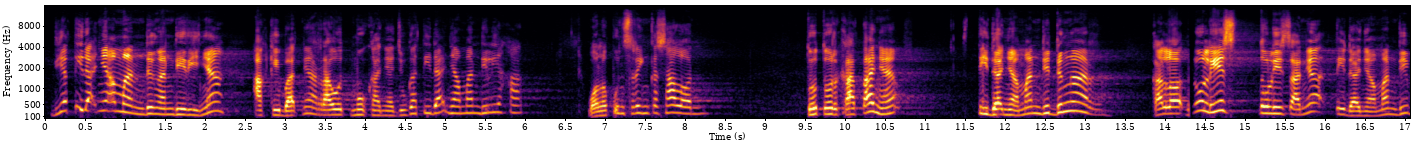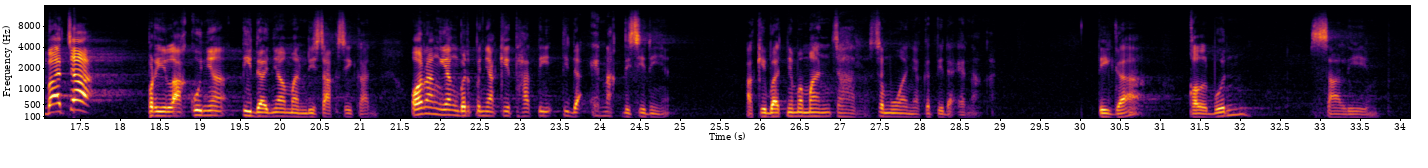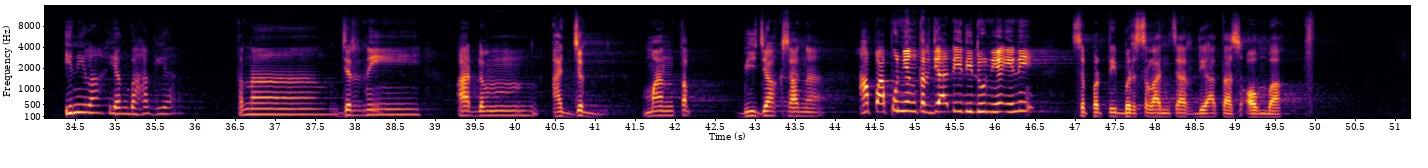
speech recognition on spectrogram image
dia tidak nyaman dengan dirinya, akibatnya raut mukanya juga tidak nyaman dilihat. Walaupun sering ke salon, tutur katanya tidak nyaman didengar. Kalau nulis, tulisannya tidak nyaman dibaca. Perilakunya tidak nyaman disaksikan. Orang yang berpenyakit hati tidak enak di sininya. Akibatnya memancar semuanya ketidakenakan. Tiga, kolbun salim. Inilah yang bahagia. Tenang, jernih, adem, ajeg, mantap, bijaksana. Apa pun yang terjadi di dunia ini seperti berselancar di atas ombak.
